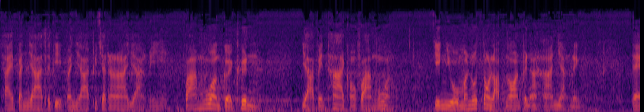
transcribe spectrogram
ใช้ปัญญาสติปัญญาพิจารณาอย่างนี้ ความง่วงเกิดขึ้น อย่าเป็นทาสของความง่วงจริงอยู่มนุษย์ต้องหลับนอนเป็นอาหารอย่างหนึ่ง แต่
